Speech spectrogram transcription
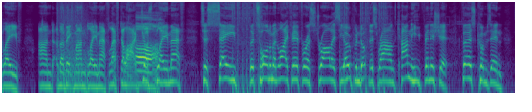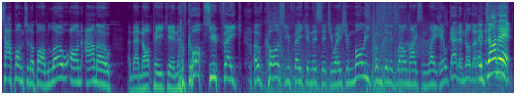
gla1ve and the big man blameF left alive. Oh. Just blameF to save the tournament life here for Astralis. He opened up this round. Can he finish it? First comes in, tap onto the bomb, low on ammo. And they're not peeking. Of course you fake. Of course you fake in this situation. Molly comes in as well nice and late. He'll get another. They've done it.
